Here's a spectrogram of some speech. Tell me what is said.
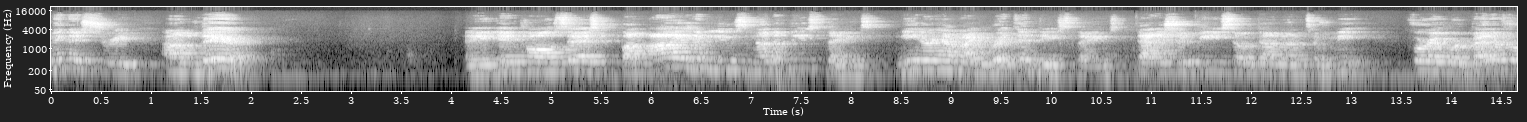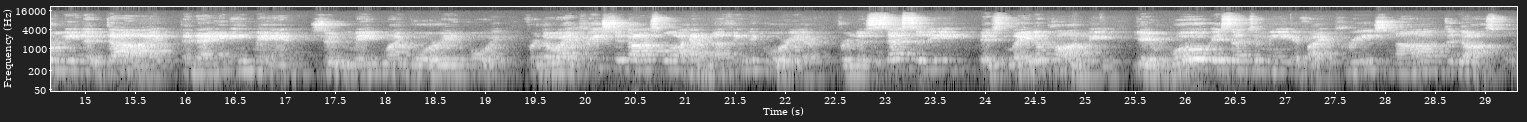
ministry um, there. And again, Paul says, But I have used none of these things, neither have I written these things, that it should be so done unto me. For it were better for me to die than that any man should make my glory void. For though I preach the gospel, I have nothing to glory of, for necessity is laid upon me. Yea, woe is unto me if I preach not the gospel.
